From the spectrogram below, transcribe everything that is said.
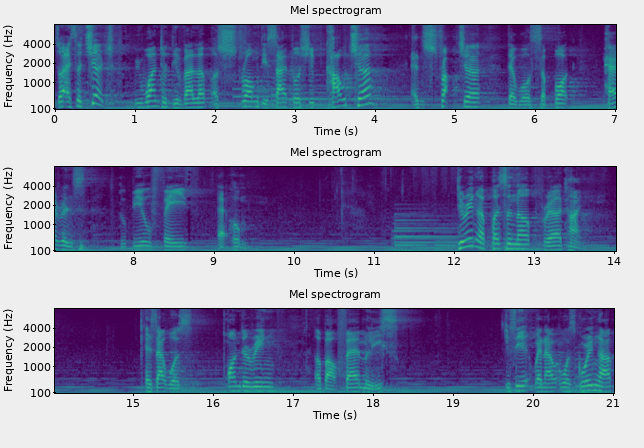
So, as a church, we want to develop a strong discipleship culture and structure that will support parents to build faith at home. during a personal prayer time, as I was pondering about families, you see, when I was growing up,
